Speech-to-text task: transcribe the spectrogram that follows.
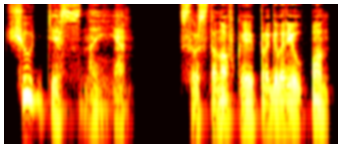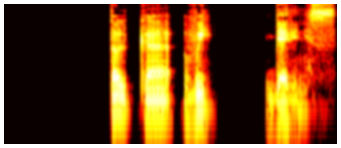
«Чудесная!» — с расстановкой проговорил он. «Только вы, Беренис».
